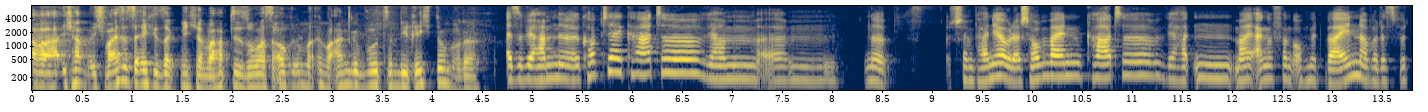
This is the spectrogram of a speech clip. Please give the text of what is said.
aber ich, hab, ich weiß es ehrlich gesagt nicht, aber habt ihr sowas auch immer im Angebot in die Richtung oder? Also wir haben eine Cocktailkarte, wir haben ähm, eine Champagner- oder Schaumweinkarte. Wir hatten mal angefangen auch mit Wein, aber das wird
